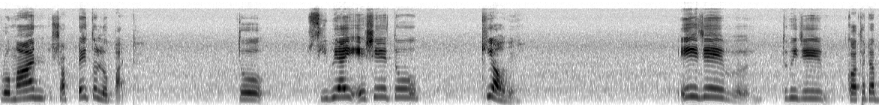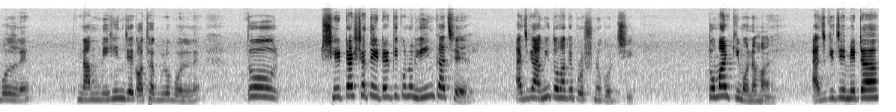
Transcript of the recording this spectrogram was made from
প্রমাণ, সবটাই তো লোপাট। তো সিবিআই এসে তো কী হবে? এই যে, তুমি যে কথাটা বললে, নামবিহীন যে কথাগুলো বললে, তো সেটার সাথে এটার কি কোনো লিঙ্ক আছে? আজকে আমি তোমাকে প্রশ্ন করছি। তোমার কি মনে হয়? আজকে যে মেয়েটা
